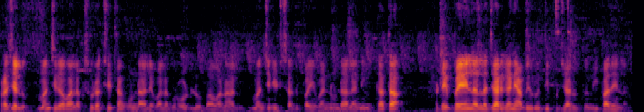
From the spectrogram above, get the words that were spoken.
ప్రజలు మంచిగా వాళ్ళకు సురక్షితంగా ఉండాలి వాళ్ళకు రోడ్లు భవనాలు మంచినీటి సదుపాయం ఇవన్నీ ఉండాలని గత డెబ్బై ఏళ్ళల్లో జరగని అభివృద్ధి ఇప్పుడు జరుగుతుంది ఈ పదేళ్ళలో.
